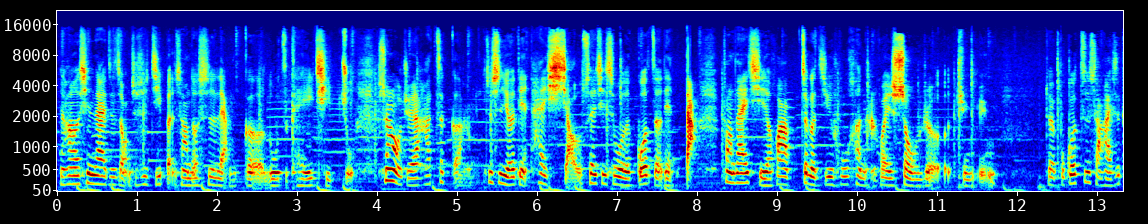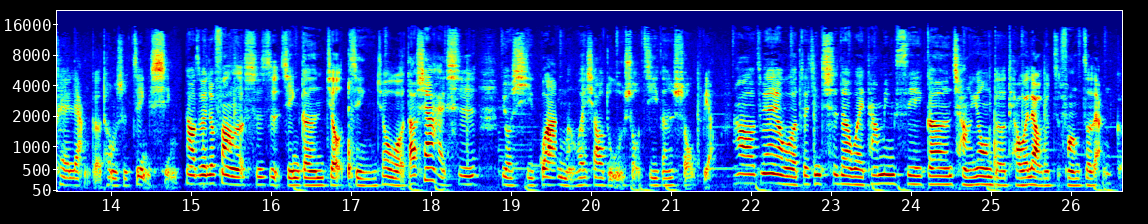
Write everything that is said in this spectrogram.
然后现在这种就是基本上都是两个炉子可以一起煮。虽然我觉得它这个啊，就是有点太小，所以其实我的锅子有点大，放在一起的话，这个几乎很难会受热均匀。对，不过至少还是可以两个同时进行。那我这边就放了湿纸巾跟酒精，就我到现在还是有习惯，你们会消毒手机跟手表。然后这边有我最近吃的维他命 C 跟常用的调味料，就只放这两个，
